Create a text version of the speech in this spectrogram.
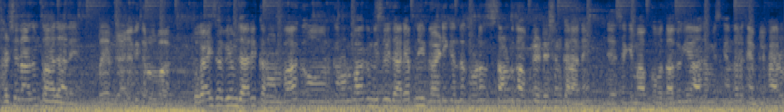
हर्षद आज हम कहाँ जा रहे हैं? भाई हम जा रहे हैं करोल बाग तो गाइस अभी हम जा रहे हैं करोल बाग और करोल बाग हम इसलिए जा रहे हैं अपनी गाड़ी के अंदर थोड़ा सा साउंड का अपग्रेडेशन कराने। जैसे कि मैं आपको बता दूँ कि आज हम इसके अंदर एम्पलीफायर और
